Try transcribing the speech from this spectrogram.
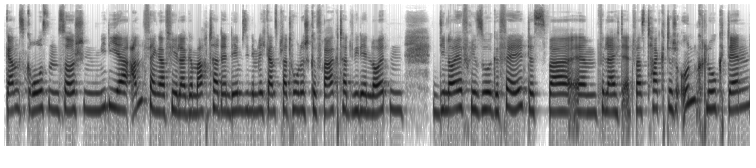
ganz großen Social Media Anfängerfehler gemacht hat, indem sie nämlich ganz platonisch gefragt hat, wie den Leuten die neue Frisur gefällt, das war ähm, vielleicht etwas taktisch unklug, denn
